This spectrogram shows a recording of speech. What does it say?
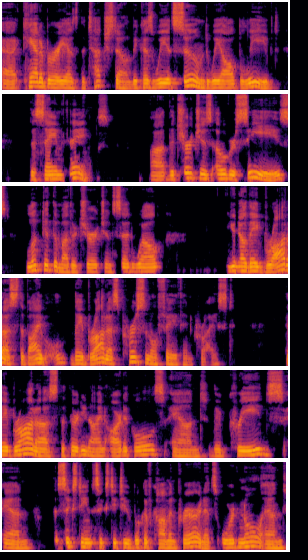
uh, Canterbury as the touchstone because we assumed we all believed the same things. Uh, the churches overseas looked at the mother church and said, well, you know, they brought us the Bible, they brought us personal faith in Christ. They brought us the 39 articles and the creeds and the 1662 Book of Common Prayer and its ordinal and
